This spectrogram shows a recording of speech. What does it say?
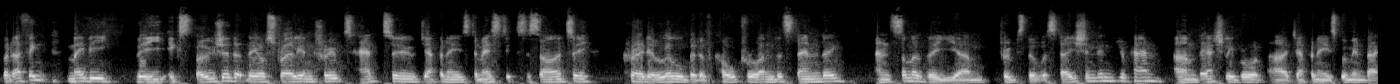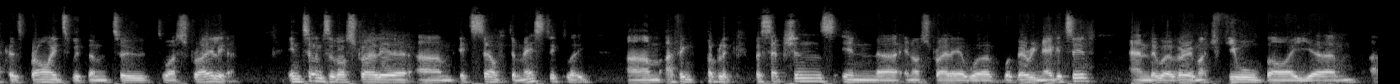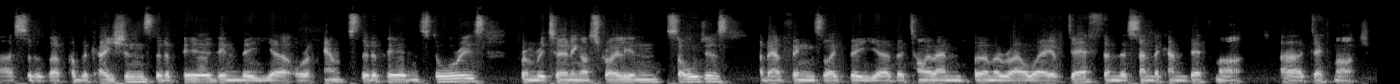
But I think maybe the exposure that the Australian troops had to Japanese domestic society created a little bit of cultural understanding and some of the um, troops that were stationed in Japan, um, they actually brought uh, Japanese women back as brides with them to, to Australia. In terms of Australia um, itself domestically, um, I think public perceptions in, uh, in Australia were, were very negative and they were very much fueled by um, uh, sort of uh, publications that appeared in the, uh, or accounts that appeared in stories from returning Australian soldiers about things like the uh, the Thailand Burma Railway of Death and the Sandakan Death March. Uh, Death March.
